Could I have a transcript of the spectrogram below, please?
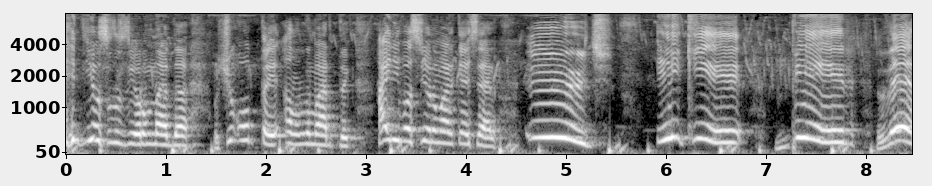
diyorsunuz yorumlarda. Şu Otto'yu alalım artık. Haydi basıyorum arkadaşlar. 3 2 1 ve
